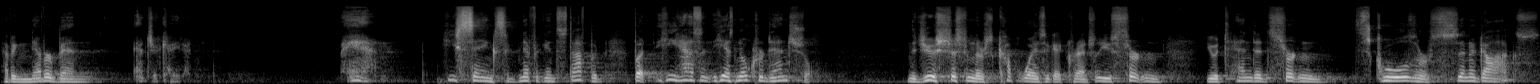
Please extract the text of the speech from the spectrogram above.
having never been educated? Man, he's saying significant stuff, but, but he, hasn't, he has no credential. In the Jewish system, there's a couple ways to get credential. You, certain, you attended certain schools or synagogues,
